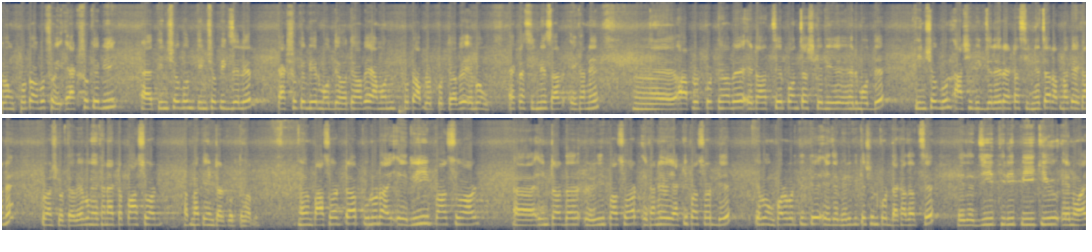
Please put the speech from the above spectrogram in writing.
এবং ফটো অবশ্যই একশো কেবি তিনশো গুণ তিনশো পিক্সেলের একশো কেবি এর মধ্যে হতে হবে, এমন ফটো আপলোড করতে হবে এবং একটা সিগনেচার এখানে আপলোড করতে হবে, এটা হচ্ছে পঞ্চাশ কেবি এর মধ্যে তিনশো গুণ আশি পিক্সেলের একটা সিগনেচার আপনাকে এখানে প্রকাশ করতে হবে এবং এখানে একটা পাসওয়ার্ড আপনাকে এন্টার করতে হবে। পাসওয়ার্ডটা পুনরায় এই re password enter the re password এখানে ওই একই পাসওয়ার্ড দিয়ে, এবং পরবর্তীতে এই যে ভেরিফিকেশন কোড দেখা যাচ্ছে, এই যে G three P Q N Y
